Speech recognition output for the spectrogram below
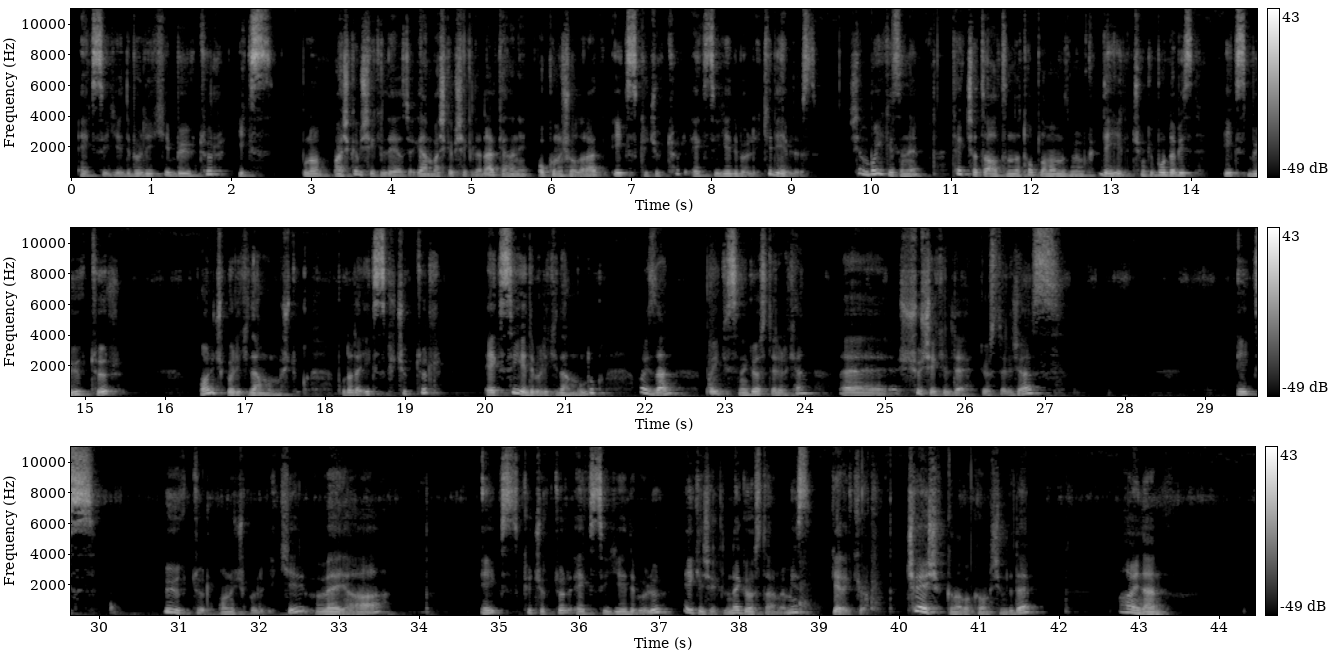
eksi 7 bölü 2 büyüktür x. Bunu başka bir şekilde yazacak. Yani başka bir şekilde derken hani okunuş olarak x küçüktür eksi 7 bölü 2 diyebiliriz. Şimdi bu ikisini tek çatı altında toplamamız mümkün değil. Çünkü burada biz x büyüktür 13 bölü 2'den bulmuştuk. Burada da x küçüktür eksi 7 bölü 2'den bulduk. O yüzden bu ikisini gösterirken eee, şu şekilde göstereceğiz. x büyüktür 13 bölü 2 veya x küçüktür eksi 7 bölü 2 şeklinde göstermemiz gerekiyor. Ç şıkkına bakalım şimdi de. Aynen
